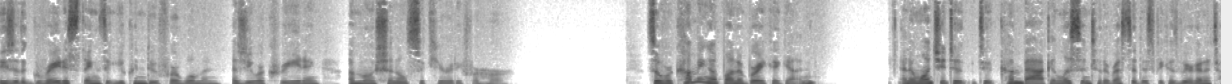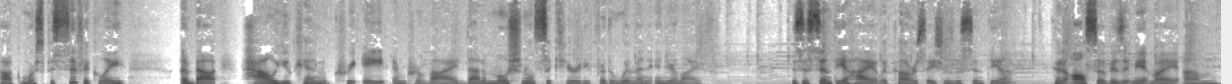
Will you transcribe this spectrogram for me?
These are the greatest things that you can do for a woman as you are creating emotional security for her. So we're coming up on a break again. And I want you to, to come back and listen to the rest of this because we're going to talk more specifically about how you can create and provide that emotional security for the women in your life. This is Cinthia Hiett with Conversations with Cinthia. You can also visit me at my um,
